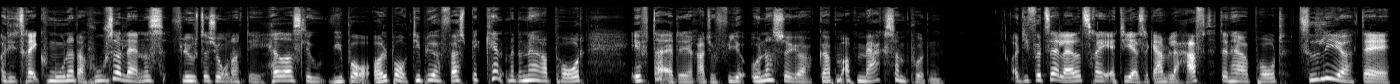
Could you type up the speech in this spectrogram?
Og de tre kommuner, der huser landets flyvestationer, det er Haderslev, Viborg og Aalborg, de bliver først bekendt med den her rapport, efter at øh, Radio 4 undersøger gør dem opmærksom på den. Og de fortæller alle tre, at de altså gerne ville have haft den her rapport tidligere, da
